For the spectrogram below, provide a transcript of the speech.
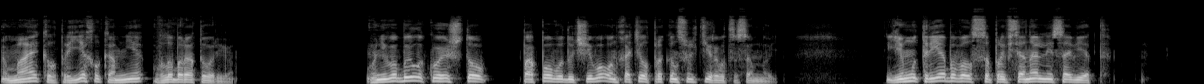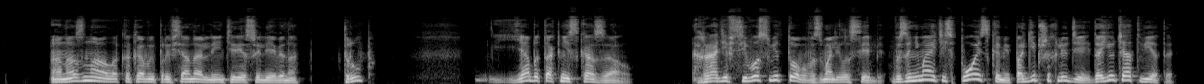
Майкл приехал ко мне в лабораторию. У него было кое-что, по поводу чего он хотел проконсультироваться со мной. Ему требовался профессиональный совет. Она знала, каковы профессиональные интересы Левина. Труп? Я бы так не сказал. Ради всего святого, — возмолилась Эбби, — вы занимаетесь поисками погибших людей, даете ответы.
